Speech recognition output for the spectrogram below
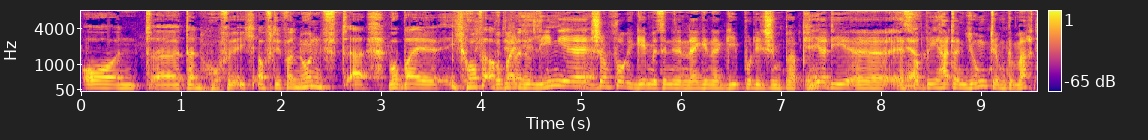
Und äh, dann hoffe ich auf die Vernunft. Äh, wobei ich hoffe auf wobei die Vernunft. die Linie ja. jetzt schon vorgegeben ist in dem energiepolitischen Papier. Ja. Die äh, SVP ja. hat ein Jungtim gemacht.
